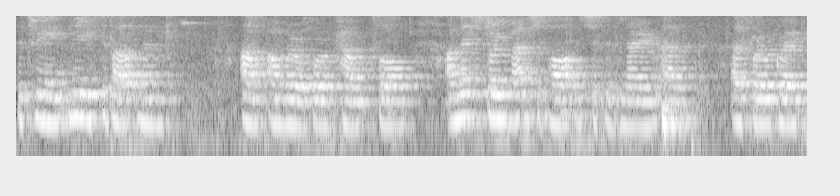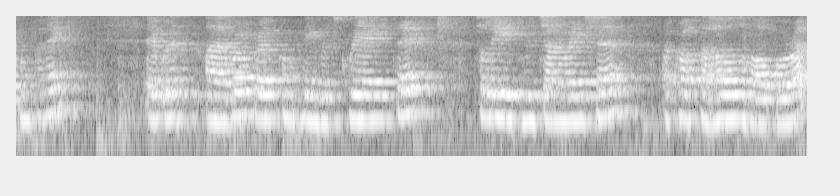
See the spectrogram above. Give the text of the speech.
between Muse Developments and, and Wirral Borough Council. And this joint venture partnership is known as, as World Growth Company. It was, uh, World Growth Company was created to lead regeneration across the whole of our borough.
